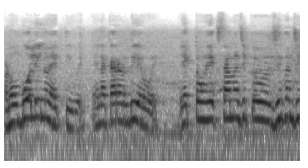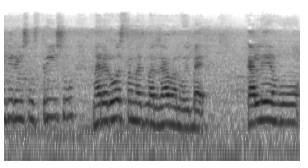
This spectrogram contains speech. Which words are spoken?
પણ હું બોલી ન એકતી હોય. એના કારણ બે હોય. એક તો હું એક સામાજિક જીવન જીવી રહી છું, સ્ત્રી છું. મારે રોજ સમાજમાં જવાનું હોય બાય કાલે હું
